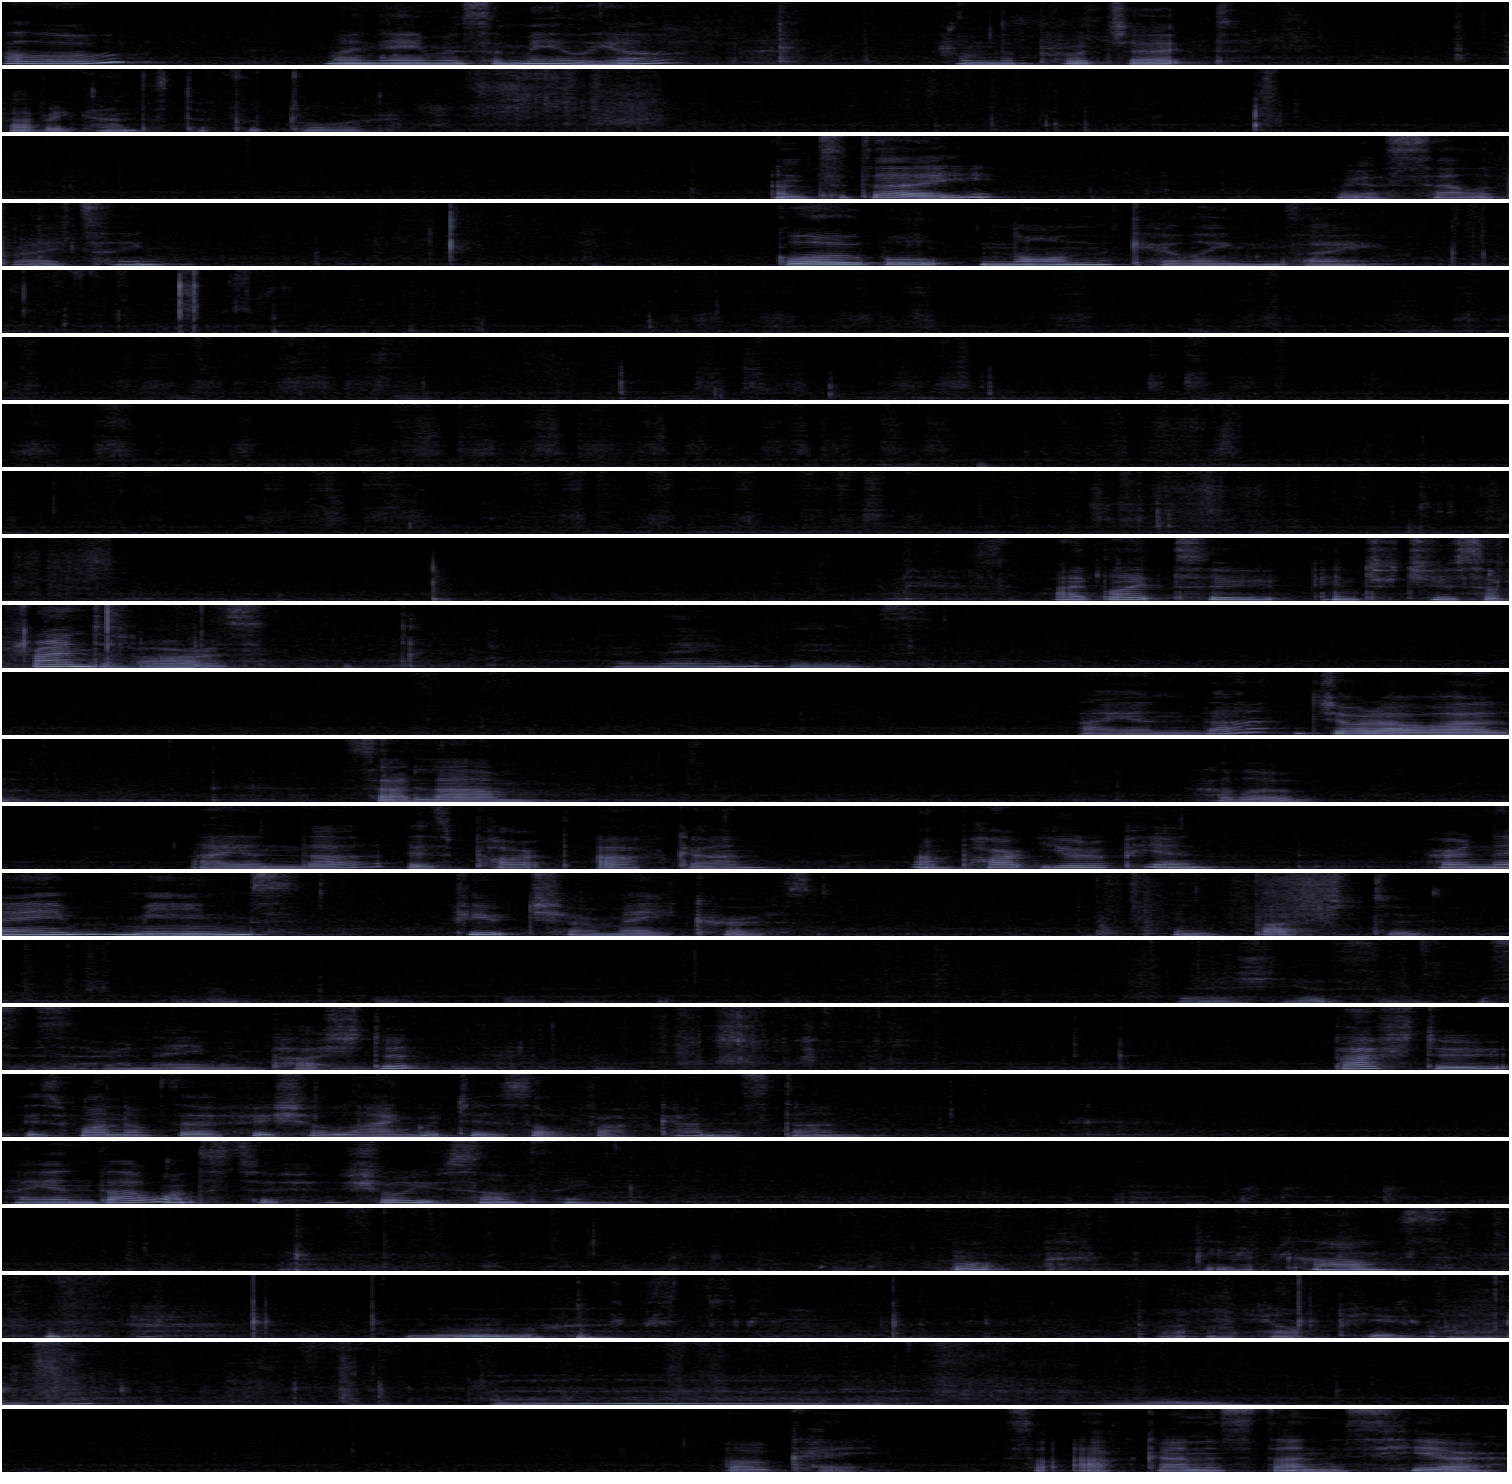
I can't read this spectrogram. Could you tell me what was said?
Hello, my name is Amelia from the project Fabricantes de Futuro. And today we are celebrating Global Non-Killing Day. I'd like to introduce a friend of ours. Her name is Ayanda Jorawal. Salam. Hello. Ayanda is part Afghan and part European. Her name means future makers in Pashto. There she is. This is her name in Pashto. Pashto is one of the official languages of Afghanistan. And I to show you something. Oh, here it comes. Ooh. Let me help you. Ah. Okay, so Afghanistan is here,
